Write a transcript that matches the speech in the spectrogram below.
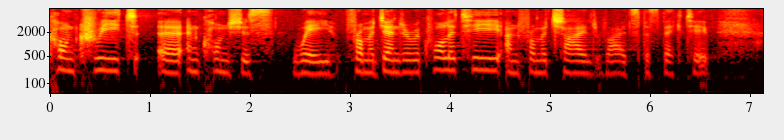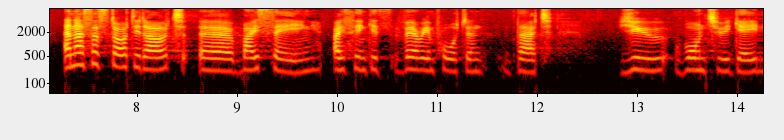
concrete uh, and conscious way from a gender equality and from a child rights perspective. And as I started out uh, by saying, I think it's very important that you want to again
